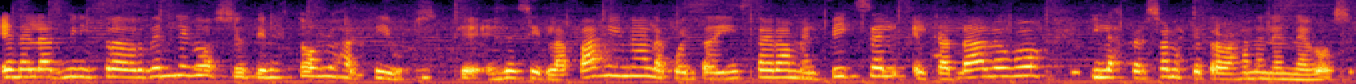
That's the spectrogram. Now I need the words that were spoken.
En el administrador del negocio tienes todos los activos, que es decir, la página, la cuenta de Instagram, el pixel, el catálogo y las personas que trabajan en el negocio.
